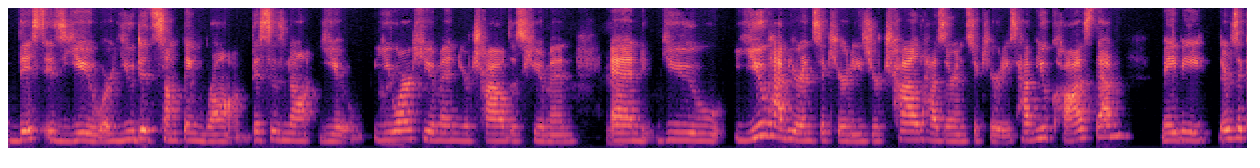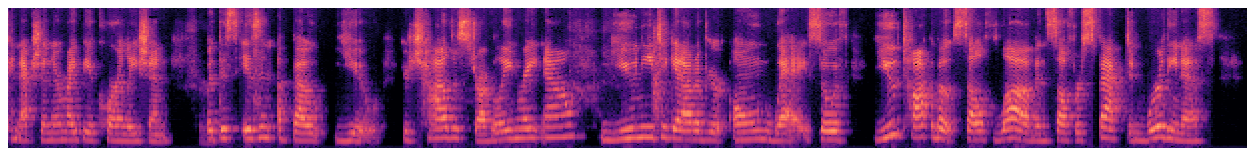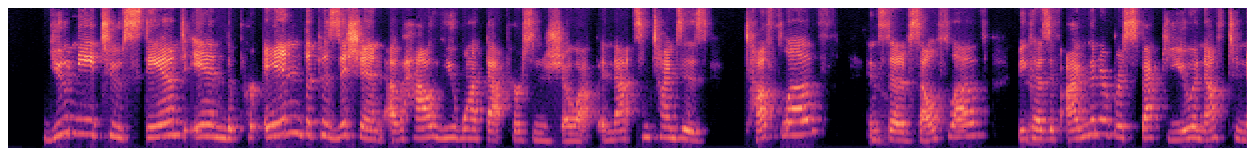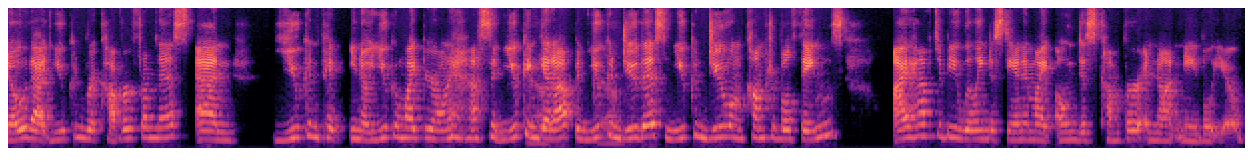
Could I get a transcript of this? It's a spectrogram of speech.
this is you or you did something wrong. This is not you. You are human. Your child is human. Yeah. and you you have your insecurities. Your child has their insecurities. Have you caused them maybe there's a connection there might be a correlation sure. but this isn't about you. Your child is struggling right now. You need to get out of your own way. So if you talk about self-love and self-respect and worthiness you need to stand in the in the position of how you want that person to show up. And that sometimes is tough love instead of self-love because yeah. if i'm going to respect you enough to know that you can recover from this and you can pick, you know, you can wipe your own ass and you can yeah. get up and you yeah. can do this and you can do uncomfortable things. I have to be willing to stand in my own discomfort and not enable you.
